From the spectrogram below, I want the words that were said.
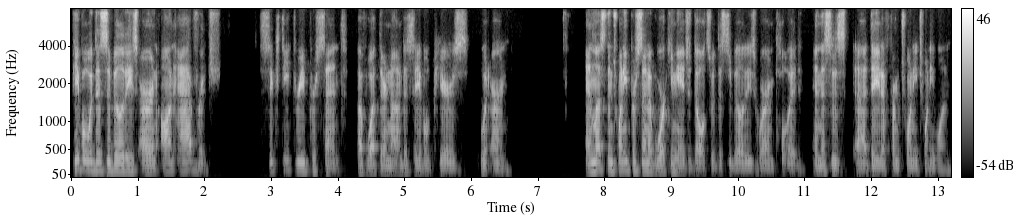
People with disabilities earn on average 63% of what their non-disabled peers would earn. And less than 20% of working age adults with disabilities were employed. And this is uh, data from 2021.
